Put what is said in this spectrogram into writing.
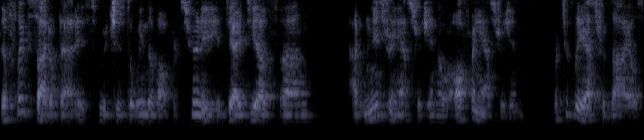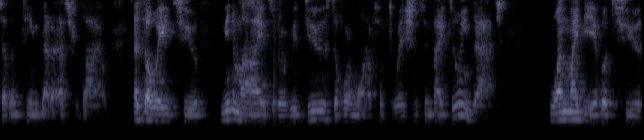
The flip side of that is, which is the window of opportunity, is the idea of um, administering estrogen or offering estrogen, particularly estradiol, 17 beta estradiol, as a way to minimize or reduce the hormonal fluctuations. And by doing that, one might be able to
